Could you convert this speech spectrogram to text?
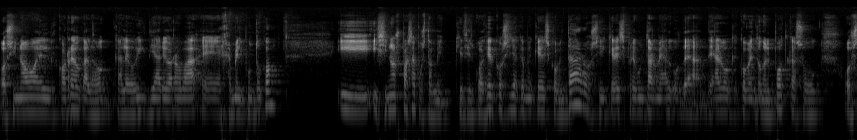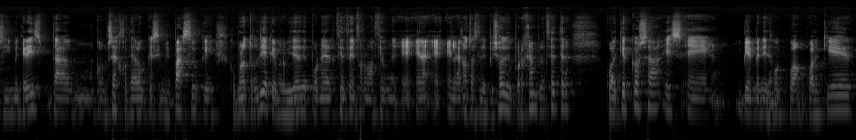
o si no, el correo galeogeekdiario.gmail.com. Y, si no os pasa, pues también. Quiero decir, cualquier cosilla que me queréis comentar o si queréis preguntarme algo de, algo que comento en el podcast o, o, si me queréis dar algún consejo de algo que se me pase o que, como el otro día, que me olvidé de poner cierta información en, las notas del episodio, por ejemplo, etcétera, cualquier cosa es eh, bienvenida. Cualquier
